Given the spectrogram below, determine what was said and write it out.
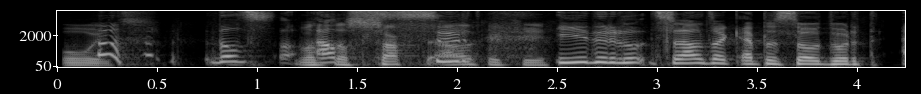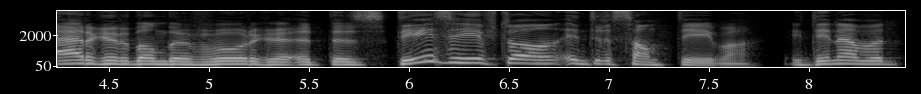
ooit. Dat is Want dat zakt elke keer. Ieder soundtrack episode wordt erger dan de vorige. Het is... Deze heeft wel een interessant thema. Ik denk dat we,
